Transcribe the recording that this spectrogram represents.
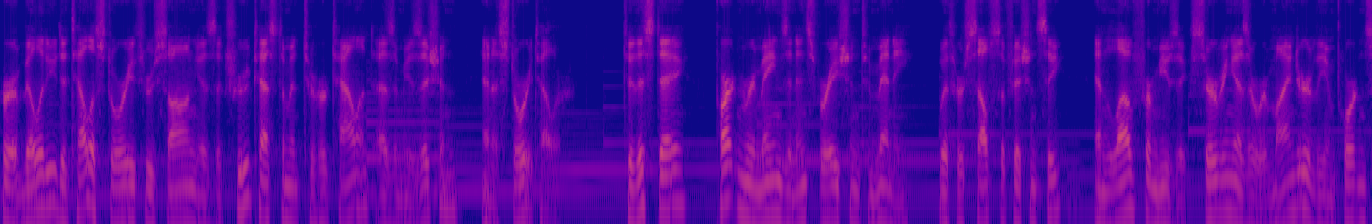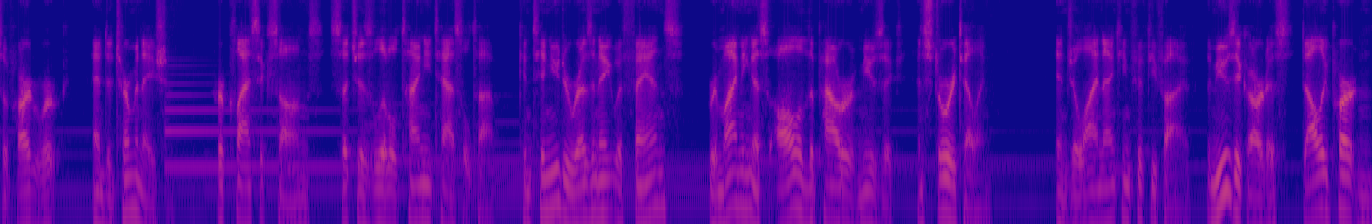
Her ability to tell a story through song is a true testament to her talent as a musician and a storyteller. To this day, Parton remains an inspiration to many, with her self-sufficiency and love for music serving as a reminder of the importance of hard work and determination. Her classic songs, such as Little Tiny Tasseltop, continue to resonate with fans, reminding us all of the power of music and storytelling. In July 1955, the music artist, Dolly Parton,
